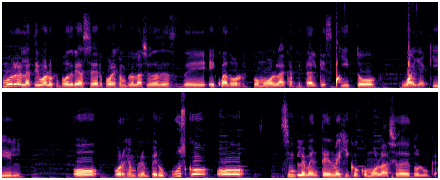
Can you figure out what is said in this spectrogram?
Muy relativo a lo que podría ser, por ejemplo, las ciudades de Ecuador como la capital que es Quito, Guayaquil, o por ejemplo en Perú Cusco, o simplemente en México como la ciudad de Toluca.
